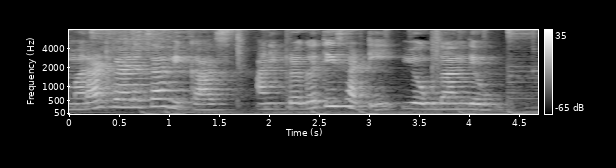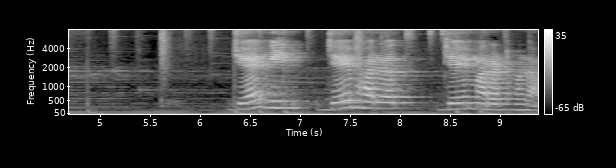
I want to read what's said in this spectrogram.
मराठवाड्याचा विकास आणि प्रगतीसाठी योगदान देऊ. जय हिंद जय भारत जय मराठवाडा.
